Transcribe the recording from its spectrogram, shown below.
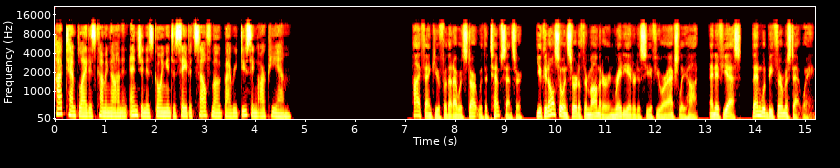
Hot temp light is coming on and engine is going into save itself mode by reducing RPM. Hi, thank you for that. I would start with the temp sensor. You can also insert a thermometer in radiator to see if you are actually hot, and if yes, then would be thermostat Wayne.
